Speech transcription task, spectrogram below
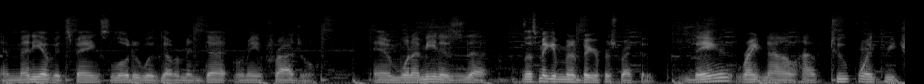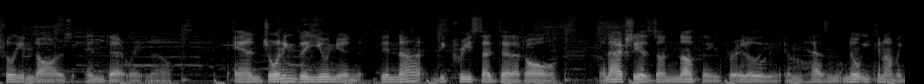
and many of its banks loaded with government debt remain fragile. And what I mean is that let's make it in a bigger perspective. They right now have 2.3 trillion dollars in debt right now, and joining the union did not decrease that debt at all and actually has done nothing for Italy and has no economic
